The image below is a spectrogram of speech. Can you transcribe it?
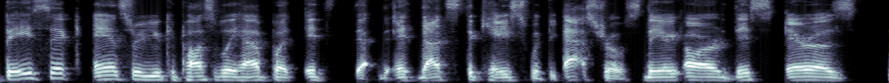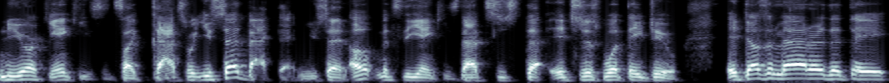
basic answer you could possibly have, but it's it, that's the case with the Astros. They are this era's New York Yankees. It's like that's what you said back then. You said, "Oh, it's the Yankees." That's just that. It's just what they do. It doesn't matter that they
